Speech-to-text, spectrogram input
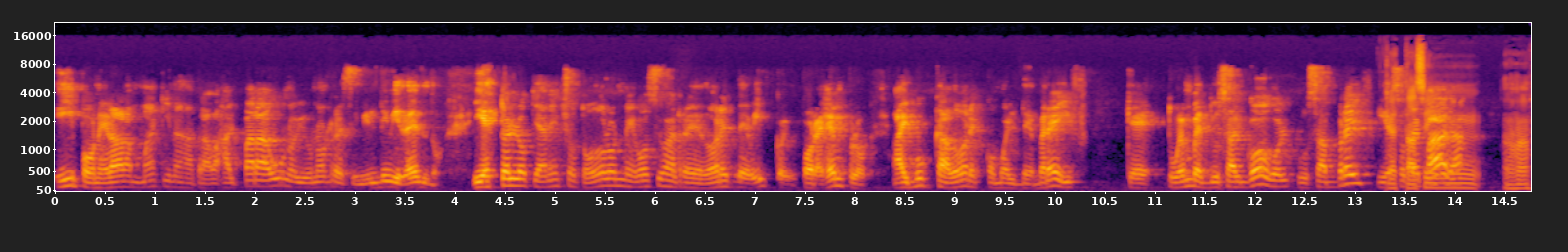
y poner a las máquinas a trabajar para uno y uno recibir dividendos. Y esto es lo que han hecho todos los negocios alrededor de Bitcoin. Por ejemplo, hay buscadores como el de Brave, que tú en vez de usar Google, usas Brave y Que eso te sin paga ajá.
